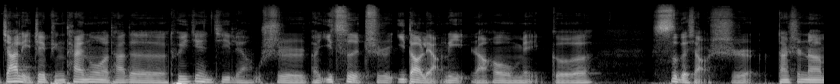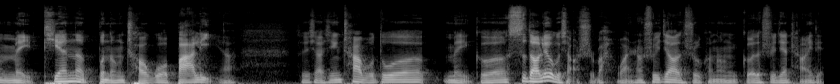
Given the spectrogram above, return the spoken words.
家里这瓶泰诺，它的推荐剂量是呃一次吃一到两粒，然后每隔四个小时，但是呢每天呢不能超过八粒啊。所以小新差不多每隔四到六个小时吧，晚上睡觉的时候可能隔的时间长一点，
